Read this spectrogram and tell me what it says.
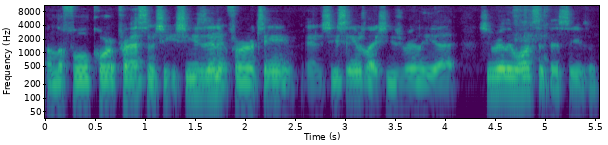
on the full court press, and she she's in it for her team, and she seems like she's really uh she really wants it this season.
